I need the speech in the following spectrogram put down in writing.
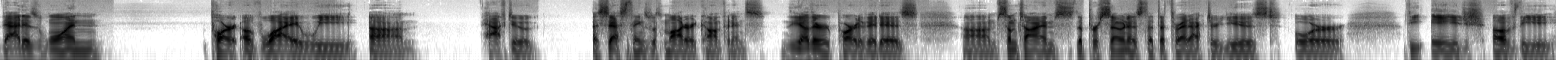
that is one part of why we um, have to assess things with moderate confidence. The other part of it is um, sometimes the personas that the threat actor used or the age of the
